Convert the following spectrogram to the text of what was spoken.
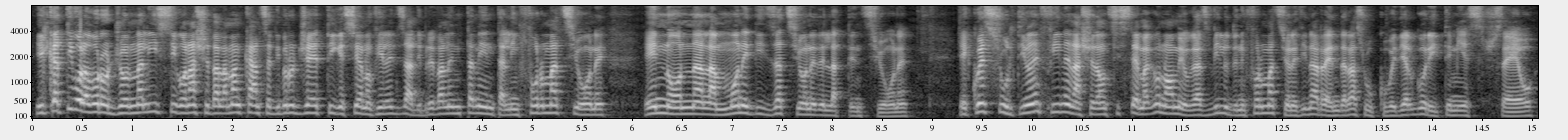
Il cattivo lavoro giornalistico nasce dalla mancanza di progetti che siano finalizzati prevalentemente all'informazione e non alla monetizzazione dell'attenzione. E quest'ultima, infine, nasce da un sistema economico che ha sviluppato l'informazione fino a renderla succube di algoritmi e SEO.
